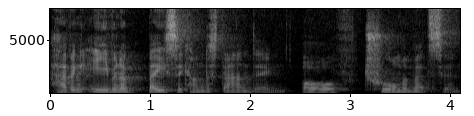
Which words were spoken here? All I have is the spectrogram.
having even a basic understanding of trauma medicine,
